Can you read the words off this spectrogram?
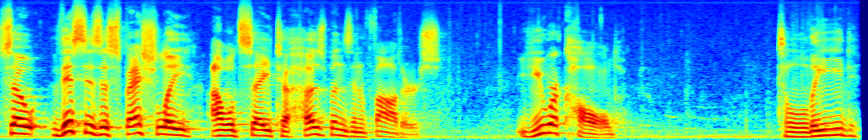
So, this is especially, I would say, to husbands and fathers. You are called to lead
